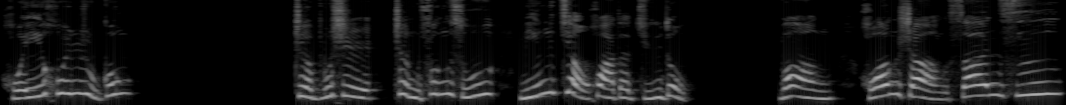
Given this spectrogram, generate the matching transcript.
悔婚入宫，这不是正风俗、明教化的举动，望皇上三思。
